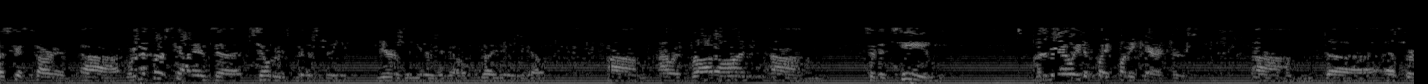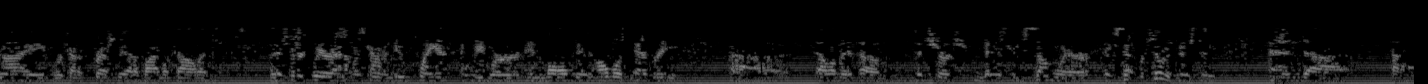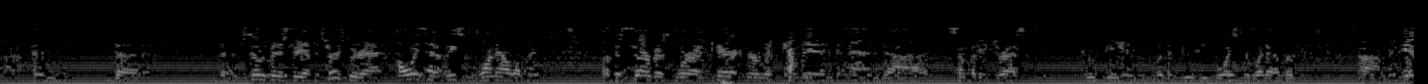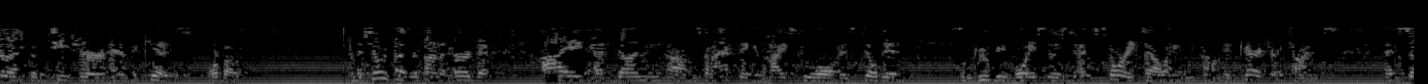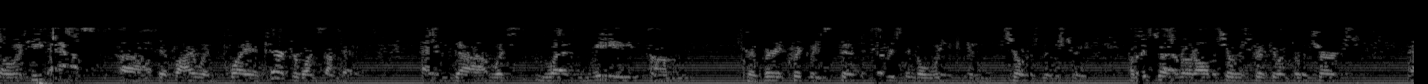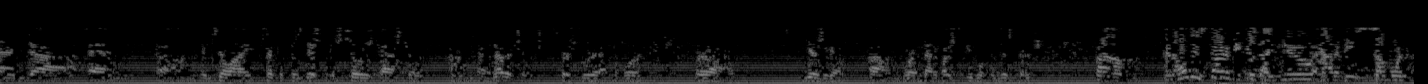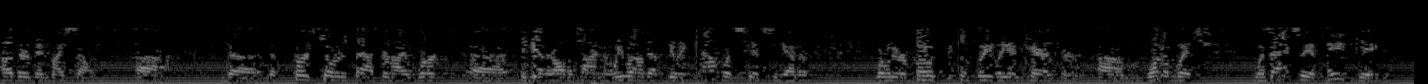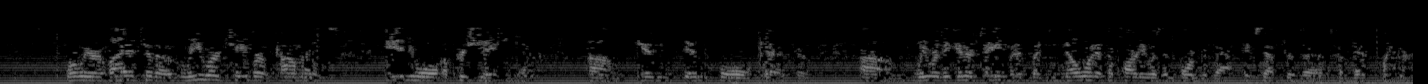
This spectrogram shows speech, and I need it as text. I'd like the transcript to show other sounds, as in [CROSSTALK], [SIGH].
let's get started. Uh, when I first got into children's ministry years and years ago, many years ago, um, I was brought on um, to the team primarily to play funny characters. Um, the, Esther and I were kind of freshly out of Bible college. The church we were at was kind of a new plant, and we were involved in almost every uh, element of the church ministry somewhere, except for children's ministry. And, uh, uh, and the the children's ministry at the church we were at always had at least one element of the service where a character would come in and uh, somebody dressed goofy and with a goofy voice or whatever um, and interact with the teacher and the kids, or both. And the children's pastor at the heard that I had done um, some acting in high school and still did some goofy voices and storytelling um, in character at times. And so he asked uh, if I would play a character one Sunday, and uh, which led me um, to very quickly spend every single week in children's ministry. Eventually, I wrote all the children's curriculum for the church, and uh, and um, until I took a position as children's pastor um, at another church, first we were at before, or uh, years ago, um, where I met a bunch of people from this church. Um, and all this started because I knew how to be someone other than myself. Uh, the, the first children's pastor and I worked uh, together all the time, and we wound up doing countless skits together where we were both completely in character. Um, one of which was actually a paid gig where we were invited to the Leawood Chamber of Commerce annual appreciation dinner um, in, in full character. Um, we were the entertainment, but no one at the party was informed of that except for the event planner.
